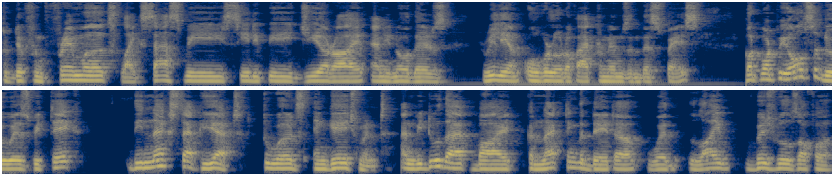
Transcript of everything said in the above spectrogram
to different frameworks like SASB, CDP, GRI, and you know there's really an overload of acronyms in this space. But what we also do is we take the next step yet towards engagement. And we do that by connecting the data with live visuals of a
